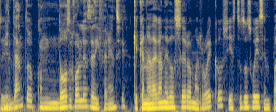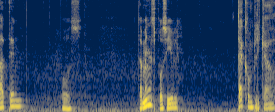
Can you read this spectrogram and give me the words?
Ni tanto, con dos goles de diferencia. Que Canadá gane 2-0 a Marruecos y estos dos güeyes empaten. Pues. También es posible. Está complicado.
